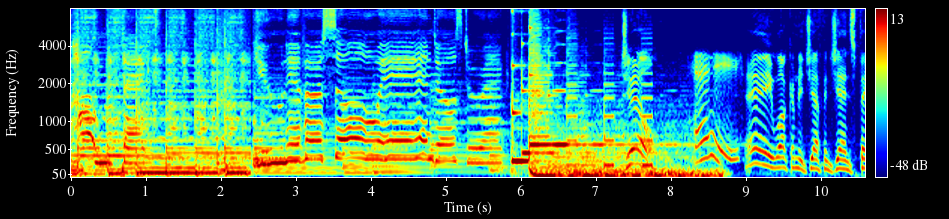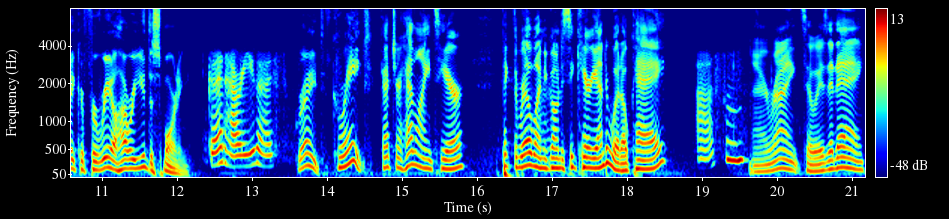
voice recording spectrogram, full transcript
home effect. Universal Windows Direct. Jill. Hey, Hey, welcome to Jeff and Jen's Faker for Real. How are you this morning? Good. How are you guys? Great. Great. Got your headlines here. Pick the real one. You're going to see Carrie Underwood, okay? Awesome. All right. So is it A?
